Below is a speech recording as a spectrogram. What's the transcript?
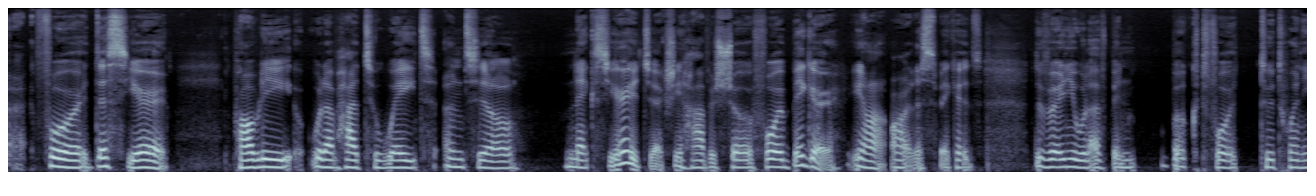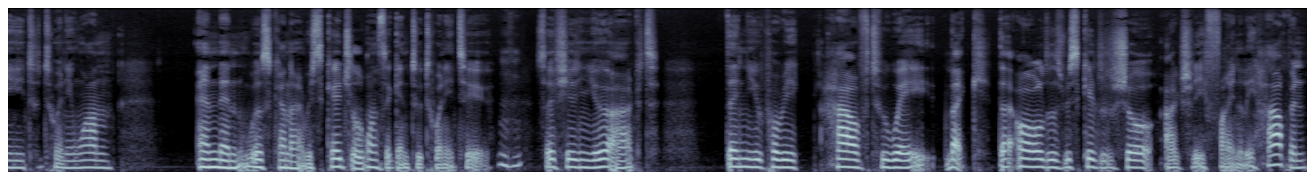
uh, for this year probably would have had to wait until next year to actually have a show for a bigger, you know, artist because the venue will have been booked for 220 to 21 and then was kind of rescheduled once again to 22. So if you're a new act, then you probably have to wait like that all those rescheduled show actually finally happen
